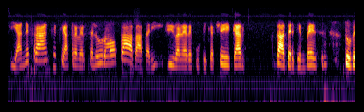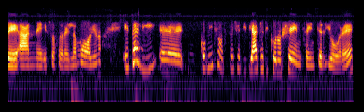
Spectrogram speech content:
di Anne Frank, che attraversa l'Europa, va a Parigi, va nella Repubblica Ceca, va a Bergen-Belsen, dove Anne e sua sorella muoiono, e da lì eh, comincia una specie di viaggio di conoscenza interiore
